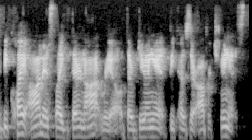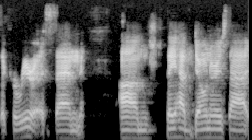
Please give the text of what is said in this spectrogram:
to be quite honest, like they're not real. They're doing it because they're opportunists, they're careerists, and um, they have donors that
